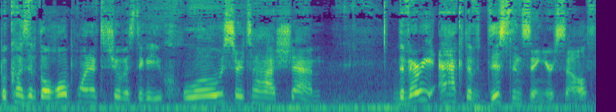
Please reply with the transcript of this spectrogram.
Because if the whole point of teshuva is to get you closer to Hashem, the very act of distancing yourself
